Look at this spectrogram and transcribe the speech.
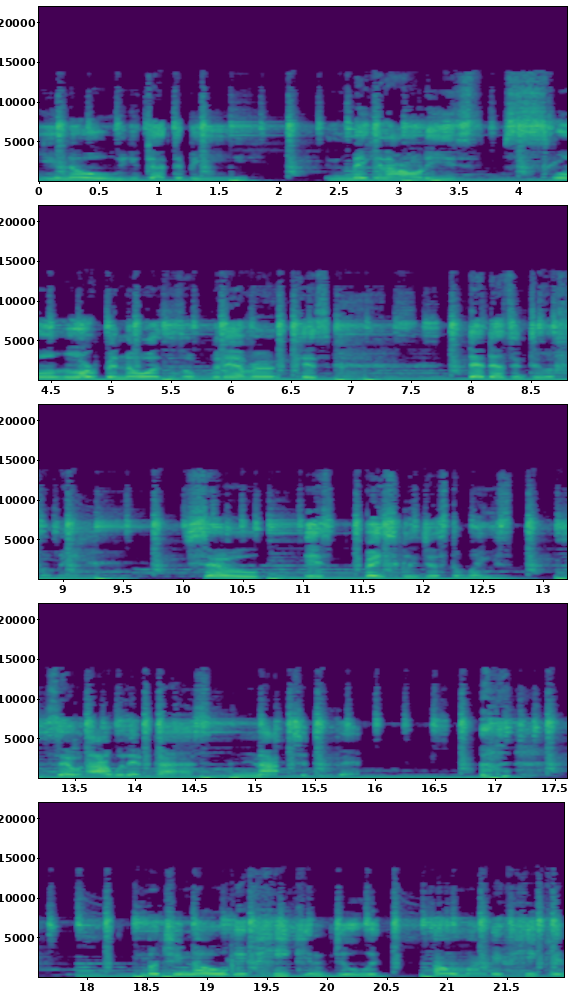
you know, you got to be making all these slurping noises or whatever, because that doesn't do it for me. So it's basically just a waste. So I would advise not to do that. but you know, if he can do it, oh my, if he can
